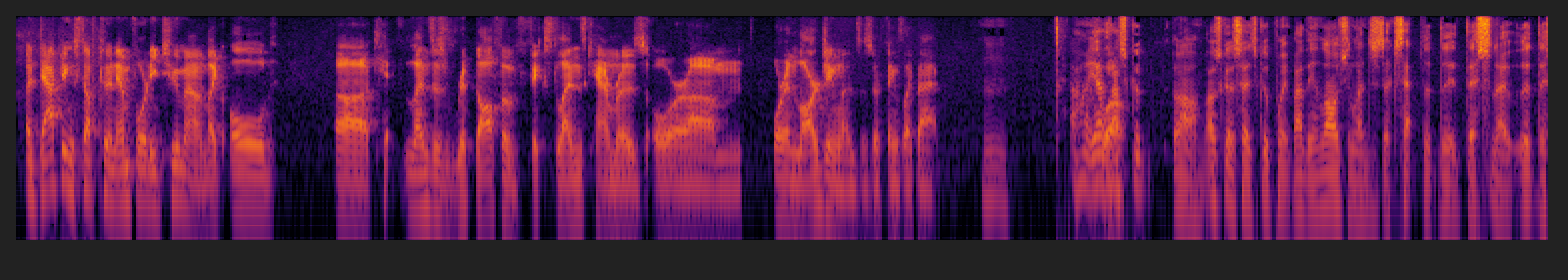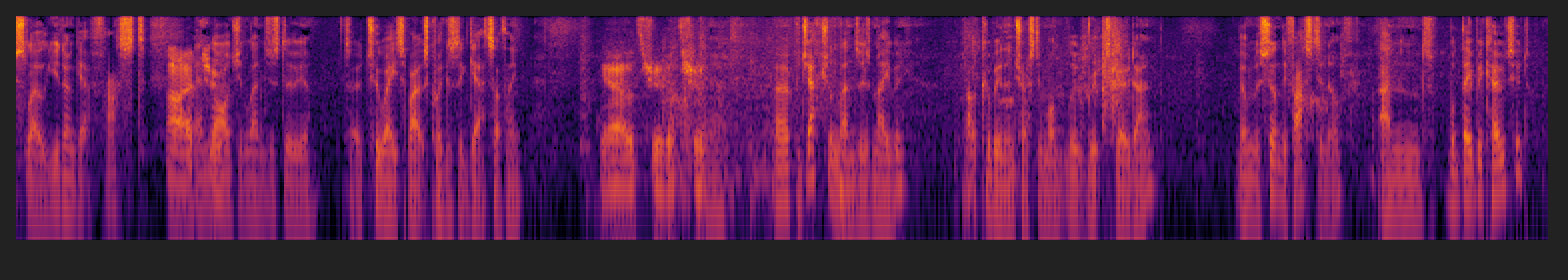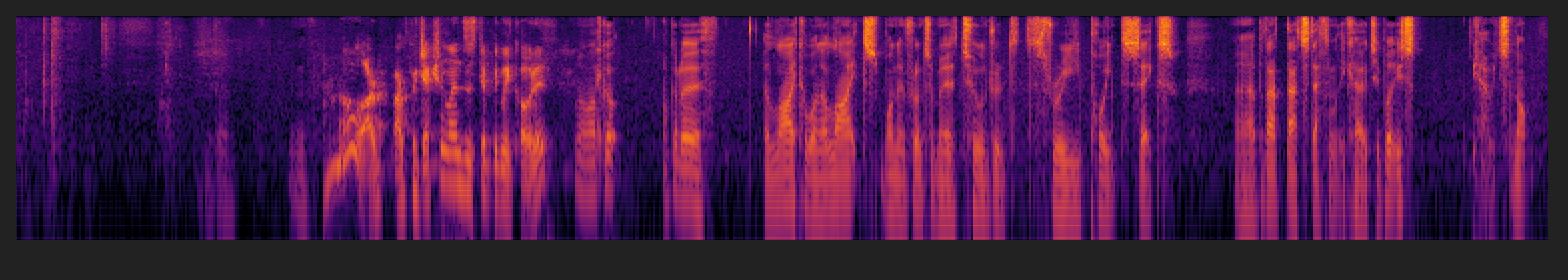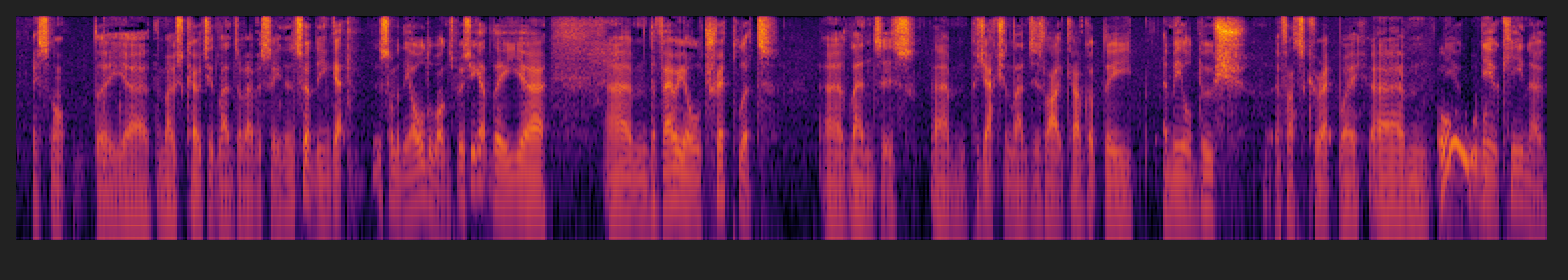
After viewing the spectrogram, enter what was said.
adapting stuff to an M42 mount, like old uh, lenses ripped off of fixed lens cameras or um, or enlarging lenses or things like that. Hmm. Oh yeah, well. that's good. Oh, I was going to say it's a good point about the enlarging lenses, except that they're, they're slow. They're slow. You don't get fast uh, enlarging true. lenses, do you? So two eight's about as quick as it gets, I think. Yeah, that's true. That's true. Yeah. Uh, projection lenses, maybe. That could be an interesting one route to go down. they're certainly fast enough. And would they be coated? I don't know. Are, are projection lenses typically coated? Well, I've got I've got a a Leica one, a light one in front of me, two hundred three point six, uh, but that that's definitely coated. But it's you know it's not it's not the uh, the most coated lens I've ever seen, and certainly you can get some of the older ones. But you get the uh, um, the very old triplet uh, lenses, um, projection lenses. Like I've got the Emil Busch, if that's the correct way, um, Neo, Neo Kino,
